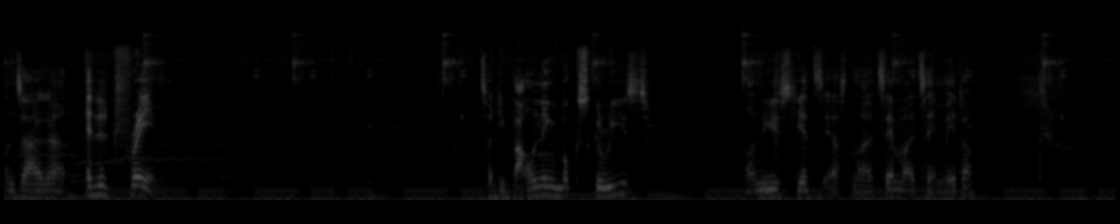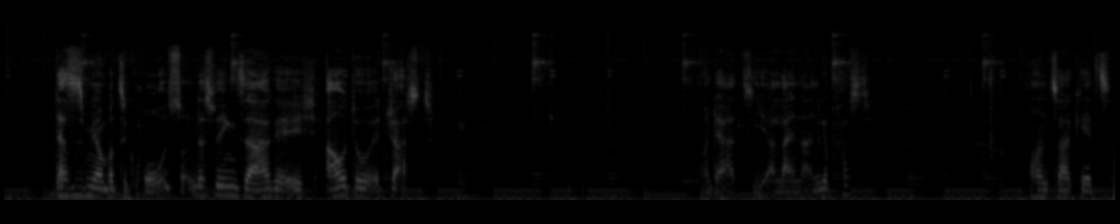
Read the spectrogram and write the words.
und sage Edit Frame zwar die Bounding Box greased und die ist jetzt erstmal 10 x 10 Meter. Das ist mir aber zu groß und deswegen sage ich Auto Adjust. Und er hat sie alleine angepasst. Und sage jetzt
